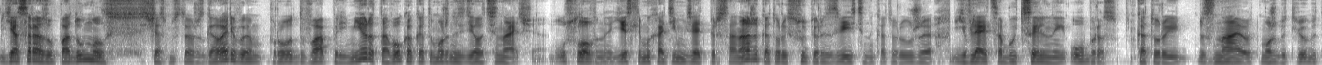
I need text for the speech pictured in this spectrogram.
я сразу подумал, сейчас мы с тобой разговариваем, про два примера того, как это можно сделать иначе. Условно, если мы хотим взять персонажа, который супер известен, который уже является собой цельный образ, который знают, может быть, любят,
